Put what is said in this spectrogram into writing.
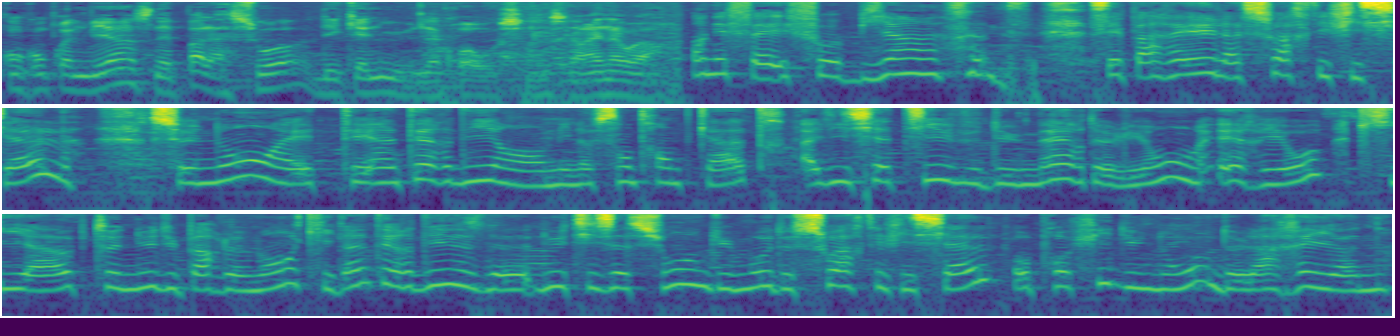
Qu'on comprenne bien, ce n'est pas la soie des canuts de la Croix-Rousse, hein, ça n'a rien à voir. En effet, il faut bien séparer la soie artificielle. Ce nom a été interdit en 1934 à l'initiative du maire de Lyon, Herriot, qui a obtenu du Parlement qu'il interdise l'utilisation du mot de soie artificielle au profit du nom de la rayonne.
